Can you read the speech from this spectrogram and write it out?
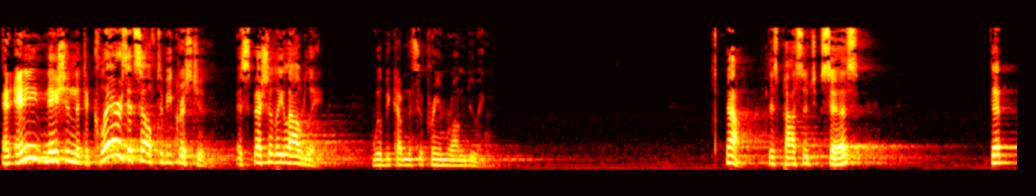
And any nation that declares itself to be Christian, especially loudly, will become the supreme wrongdoing. Now, this passage says that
